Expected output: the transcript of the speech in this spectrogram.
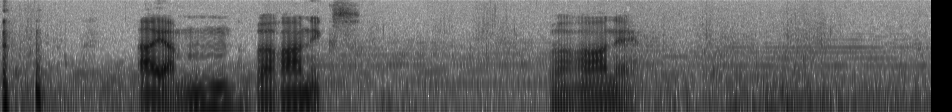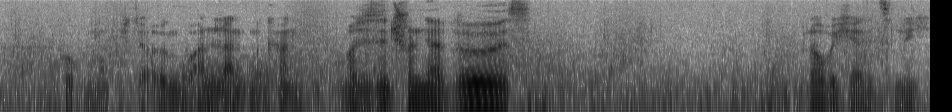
ah ja, mhm, Varanix. Varane. Gucken, ob ich da irgendwo anlanden kann. Oh, die sind schon nervös. Glaube ich ja jetzt nicht.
